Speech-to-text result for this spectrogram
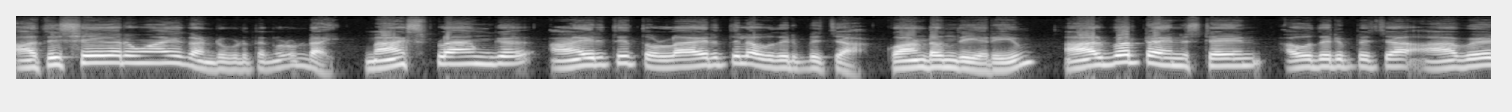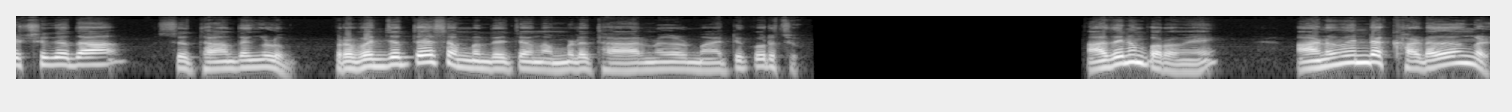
അതിശയകരമായ കണ്ടുപിടുത്തങ്ങൾ ഉണ്ടായി. മാക്സ് പ്ലാങ്ക് ആയിരത്തി തൊള്ളായിരത്തിൽ അവതരിപ്പിച്ച ക്വാണ്ടം തിയറിയും ആൽബർട്ട് ഐൻസ്റ്റൈൻ അവതരിപ്പിച്ച ആപേക്ഷികത സിദ്ധാന്തങ്ങളും പ്രപഞ്ചത്തെ സംബന്ധിച്ച നമ്മുടെ ധാരണകൾ മാറ്റിക്കുറിച്ചു. അതിനും പുറമെ അണുവിന്റെ ഘടകങ്ങൾ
